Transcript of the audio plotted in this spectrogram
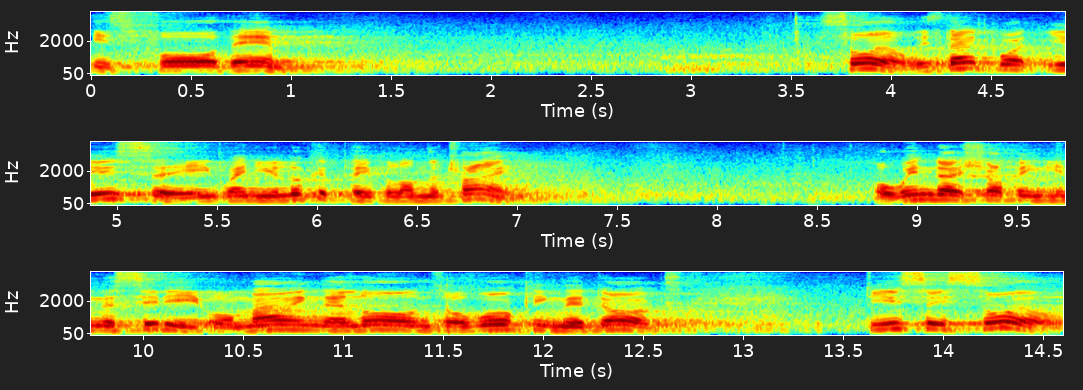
is for them. Soil, is that what you see when you look at people on the train? Or window shopping in the city, or mowing their lawns, or walking their dogs? Do you see soil?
